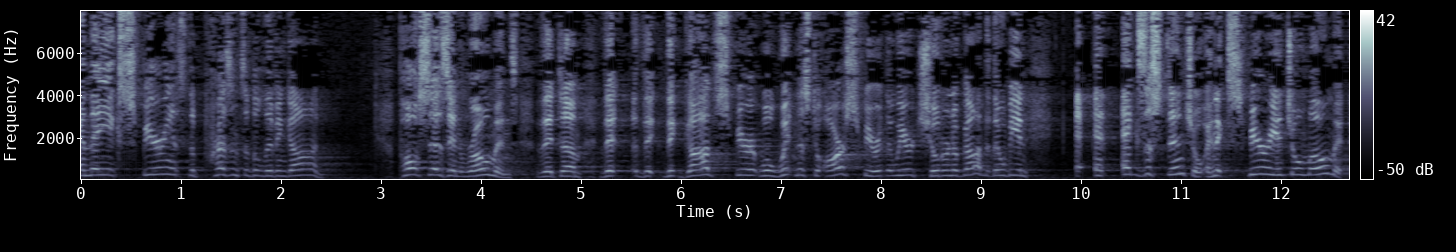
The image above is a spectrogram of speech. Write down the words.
and they experienced the presence of the living God. Paul says in Romans that, um, that, that, that, God's Spirit will witness to our spirit that we are children of God, that there will be an, an existential, an experiential moment.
